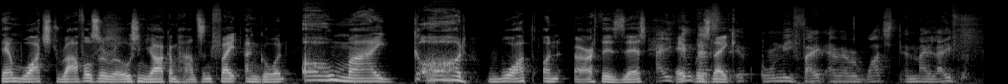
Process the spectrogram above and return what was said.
Then watched Raffles Rose and Joachim Hansen fight, and going, "Oh my god, what on earth is this?" I think it was that's like the only fight I've ever watched in my life.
